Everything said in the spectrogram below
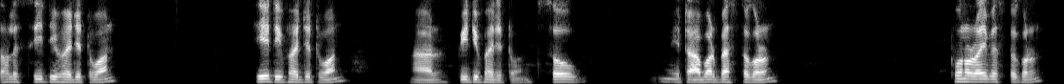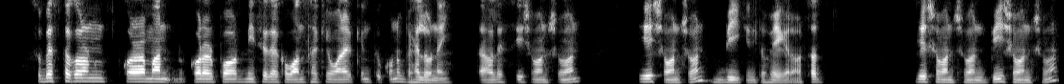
তাহলে c divided one a divided one আর পি ডিভাইডেড ওয়ান সো এটা আবার ব্যস্তকরণ, পুনরায় ব্যস্তকরণ। সো ব্যস্তকরণ করার মান, করার পর নিচে দেখো ওয়ান থাকে ওয়ানের কিন্তু কোনো ভ্যালু নেই। তাহলে সি সমান সমান এ সমান সমান বি কিন্তু হয়ে গেল, অর্থাৎ এ সমান সমান বি সমান সমান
